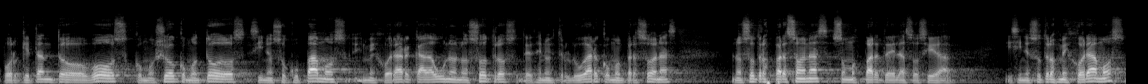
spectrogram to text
Porque tanto vos como yo como todos, si nos ocupamos en mejorar cada uno nosotros desde nuestro lugar como personas, nosotros personas somos parte de la sociedad. Y si nosotros mejoramos,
